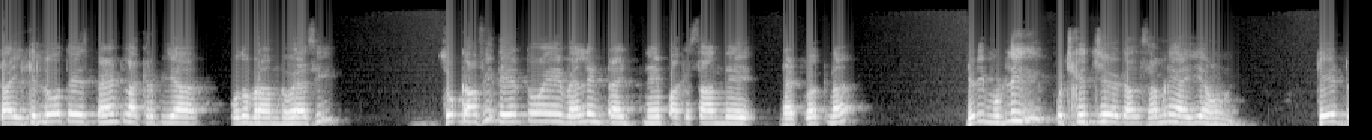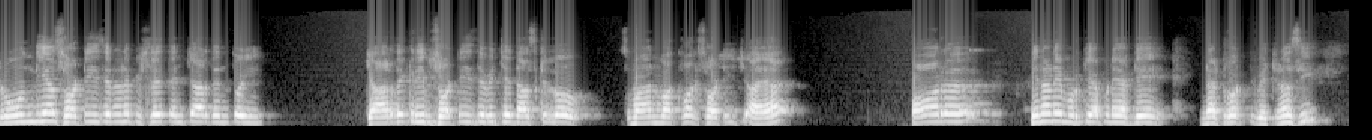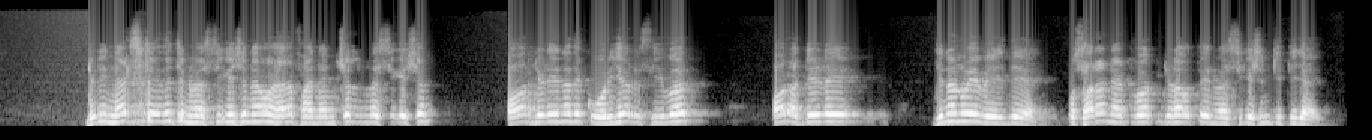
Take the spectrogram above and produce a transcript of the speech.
2.5 ਕਿਲੋ ਤੇ 65 ਲੱਖ ਰੁਪਇਆ ਉਦੋਂ ਬਰਾਮਦ ਹੋਇਆ ਸੀ। ਸੋ ਕਾਫੀ ਦੇਰ ਤੋਂ ਇਹ ਵੈਲ ਇੰਟਰੈਂਟ ਨੇ ਪਾਕਿਸਤਾਨ ਦੇ ਨੈਟਵਰਕ ਨਾਲ। ਜਿਹੜੀ ਮੁੱਢਲੀ ਪੁੱਛਗਿੱਛ ਗੱਲ ਸਾਹਮਣੇ ਆਈ ਹੈ ਹੁਣ ਕਿ ਡਰੋਨ ਦੀਆਂ ਸੌਟੀਜ਼ ਇਹਨਾਂ ਨੇ ਪਿਛਲੇ 3-4 ਦਿਨ ਤੋਂ ਹੀ, ਚਾਰ ਦੇ ਕਰੀਬ ਸੌਟੀਜ਼ ਦੇ ਵਿੱਚ ਇਹ 10 ਕਿਲੋ ਸਮਾਨ ਵੱਖ-ਵੱਖ ਸੌਟੀ 'ਚ ਆਇਆ। ਔਰ ਇਹਨਾਂ ਨੇ ਮੁੜ ਕੇ ਆਪਣੇ ਅੱਗੇ ਨੈਟਵਰਕ ਵੇਚਣਾ ਸੀ। ਜਿਹੜੀ ਨੈਕਸਟ ਇਹਦੇ ਚ ਇਨਵੈਸਟੀਗੇਸ਼ਨ ਹੈ, ਉਹ ਹੈ ਫਾਈਨੈਂਸ਼ੀਅਲ ਇਨਵੈਸਟੀਗੇਸ਼ਨ ਔਰ ਜਿਹੜੇ ਇਹਨਾਂ ਦੇ ਕੋਰੀਅਰ ਰਿਸੀਵਰ ਔਰ ਅੱਗੇ ਜਿਹੜੇ ਜਿਨ੍ਹਾਂ ਨੂੰ ਇਹ ਵੇਚਦੇ ਆ ਉਹ ਸਾਰਾ ਨੈਟਵਰਕ ਜਿਹੜਾ ਉੱਤੇ ਇਨਵੈਸਟੀਗੇਸ਼ਨ ਕੀਤੀ ਜਾਏ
